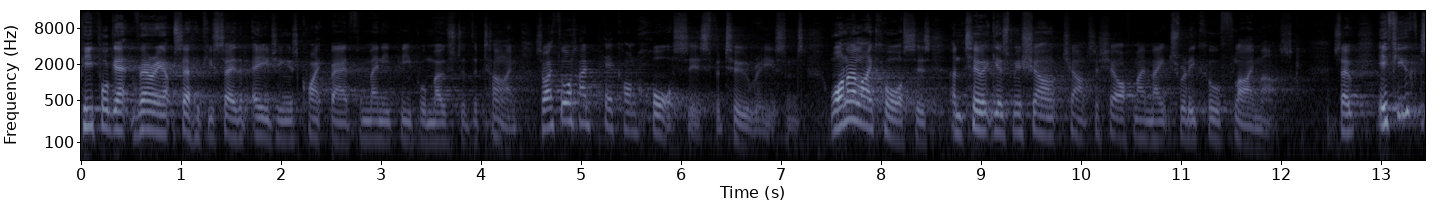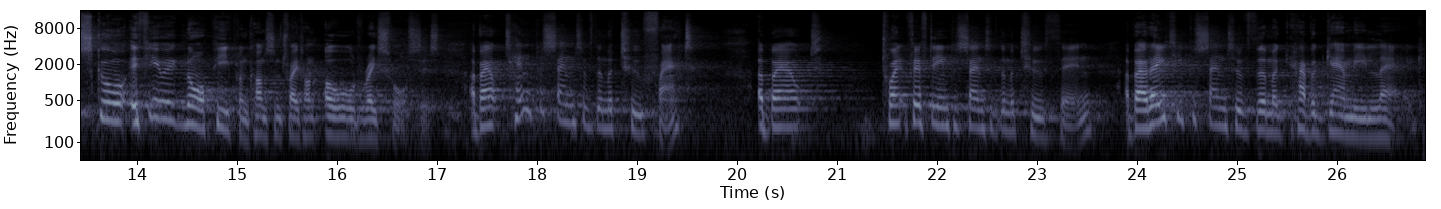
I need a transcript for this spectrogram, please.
people get very upset if you say that aging is quite bad for many people most of the time. So I thought I'd pick on horses for two reasons. One, I like horses, and two, it gives me a chance to show off my mate's really cool fly mask. So if you, score, if you ignore people and concentrate on old racehorses, about 10% of them are too fat, about 15% of them are too thin, about 80% of them have a gammy leg,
